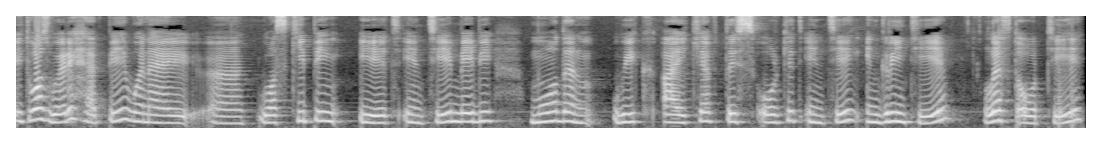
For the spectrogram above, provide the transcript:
It was very happy when I uh, was keeping it in tea. Maybe more than week I kept this orchid in tea in green tea leftover tea.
